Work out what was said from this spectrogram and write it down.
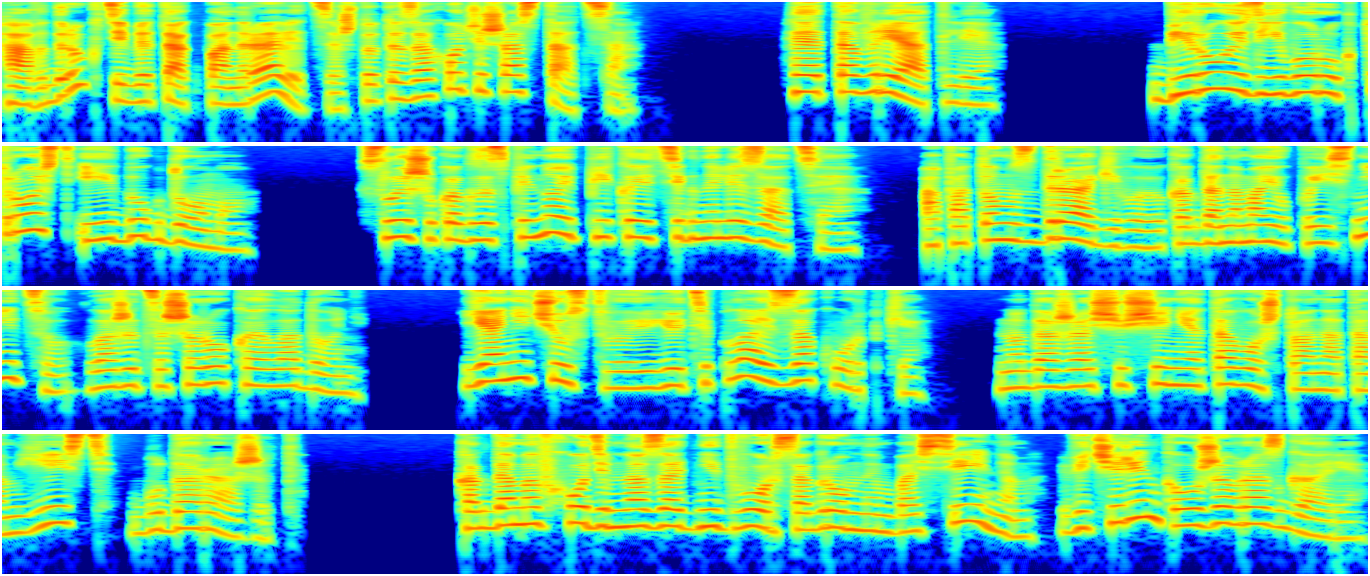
«А вдруг тебе так понравится, что ты захочешь остаться?» «Это вряд ли». Беру из его рук трость и иду к дому. Слышу, как за спиной пикает сигнализация, а потом вздрагиваю, когда на мою поясницу ложится широкая ладонь. Я не чувствую ее тепла из-за куртки, но даже ощущение того, что она там есть, будоражит. Когда мы входим на задний двор с огромным бассейном, вечеринка уже в разгаре.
